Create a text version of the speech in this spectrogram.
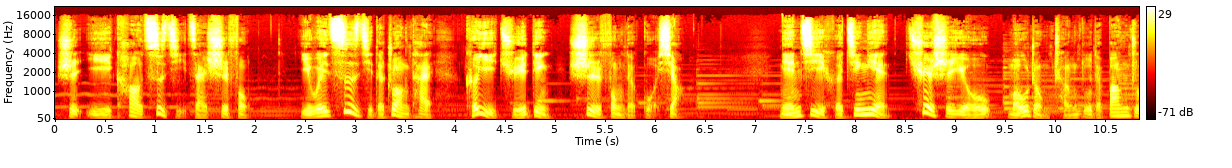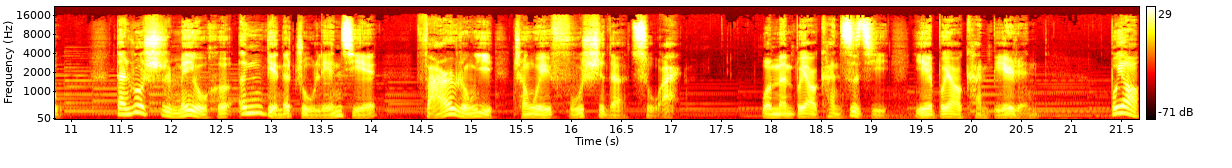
是依靠自己在侍奉，以为自己的状态可以决定侍奉的果效。年纪和经验确实有某种程度的帮助，但若是没有和恩典的主连结，反而容易成为服侍的阻碍。我们不要看自己，也不要看别人。不要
